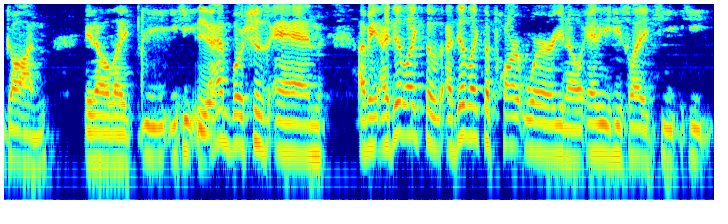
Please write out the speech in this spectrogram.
gone. You know, like he, he yeah. ambushes, and I mean, I did like the I did like the part where you know Eddie, he's like he he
